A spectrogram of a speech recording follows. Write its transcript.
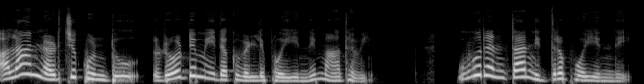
అలా నడుచుకుంటూ రోడ్డు మీదకు వెళ్ళిపోయింది మాధవి. ఊరంతా నిద్రపోయింది.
